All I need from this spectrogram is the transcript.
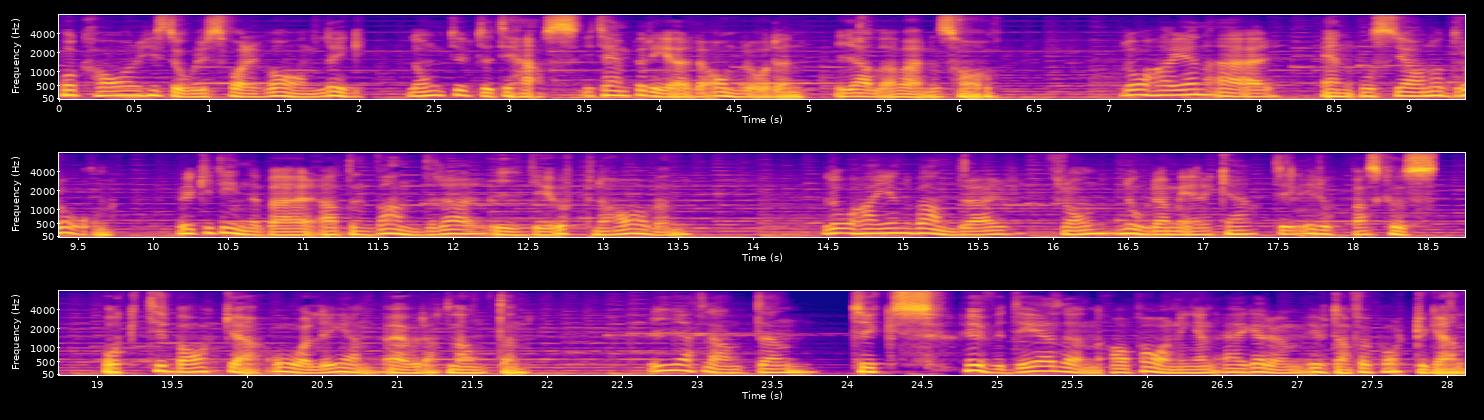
och har historiskt varit vanlig långt ute till havs i tempererade områden i alla världens hav. Blåhajen är en oceanodrom, vilket innebär att den vandrar i de öppna haven. Blåhajen vandrar från Nordamerika till Europas kust och tillbaka årligen över Atlanten. I Atlanten tycks huvuddelen av parningen äga rum utanför Portugal.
